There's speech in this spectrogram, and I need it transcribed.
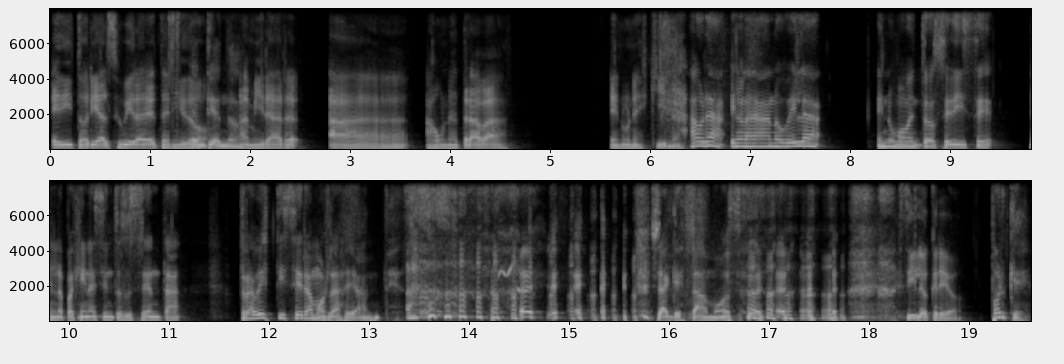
editorial se hubiera detenido Entiendo. a mirar a, a una traba en una esquina. Ahora, en la novela, en un momento se dice, en la página 160, travestis éramos las de antes. ya que estamos. Sí lo creo. ¿Por qué?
